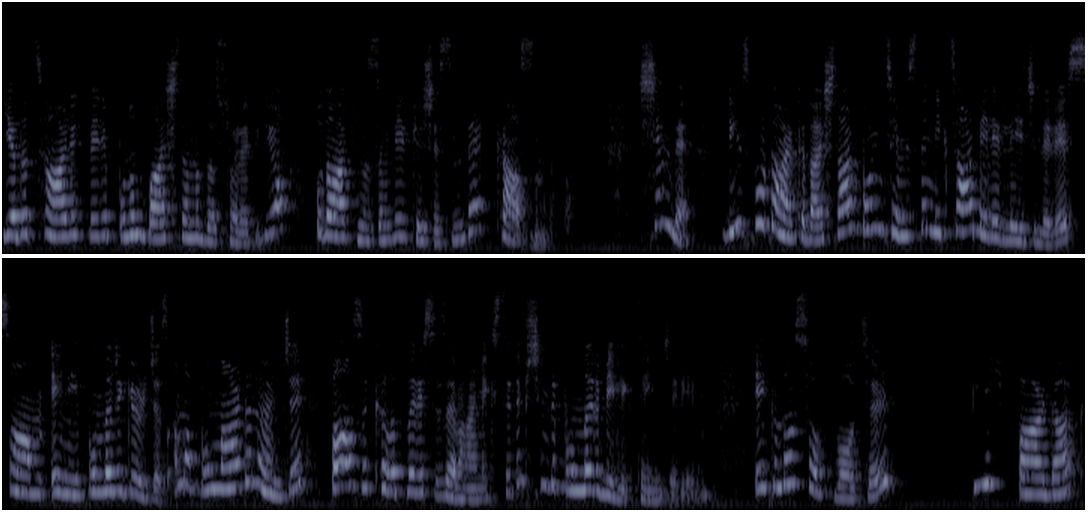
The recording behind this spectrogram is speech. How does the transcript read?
Ya da tarif verip bunun başlığını da sorabiliyor. Bu da aklınızın bir köşesinde kalsın. Şimdi biz burada arkadaşlar bu ünitemizde miktar belirleyicileri, sum, any bunları göreceğiz. Ama bunlardan önce bazı kalıpları size vermek istedim. Şimdi bunları birlikte inceleyelim. A glass of water, bir bardak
